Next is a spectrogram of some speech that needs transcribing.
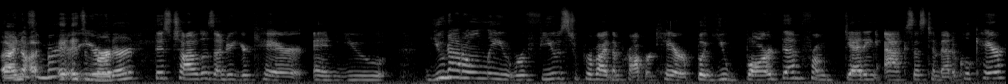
I know is a murder. it- it's a murder. This child is under your care, and you you not only refused to provide them proper care, but you barred them from getting access to medical care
